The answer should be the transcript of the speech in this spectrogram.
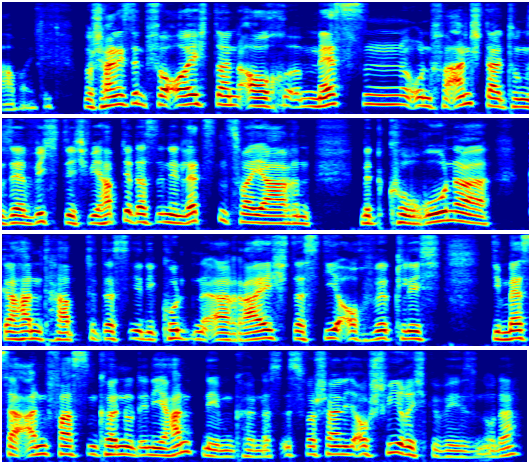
arbeitet. Wahrscheinlich sind für euch dann auch Messen und Veranstaltungen sehr wichtig. Wie habt ihr das in den letzten zwei Jahren mit Corona gehandhabt, dass ihr die Kunden erreicht, dass die auch wirklich die Messer anfassen können und in die Hand nehmen können? Das ist wahrscheinlich auch schwierig gewesen, oder?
